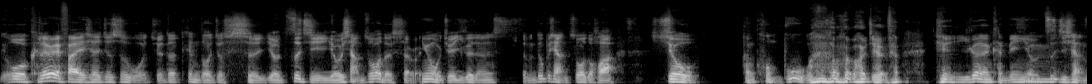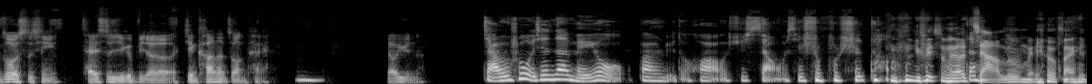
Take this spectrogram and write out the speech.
我 clarify 一下，就是我觉得更多就是有自己有想做的事儿，因为我觉得一个人什么都不想做的话，就很恐怖。我觉得一个人肯定有自己想做的事情，才是一个比较健康的状态。嗯，小雨呢？假如说我现在没有伴侣的话，我去想，我其实不知道，你为什么要假如没有伴侣？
